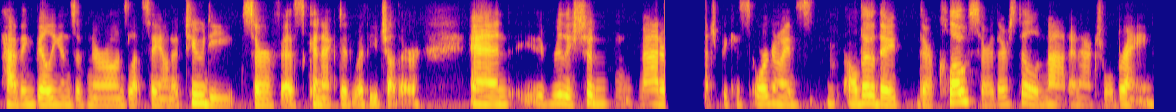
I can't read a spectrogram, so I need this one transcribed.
having billions of neurons, let's say on a 2D surface connected with each other. And it really shouldn't matter much because organoids, although they, they're closer, they're still not an actual brain.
